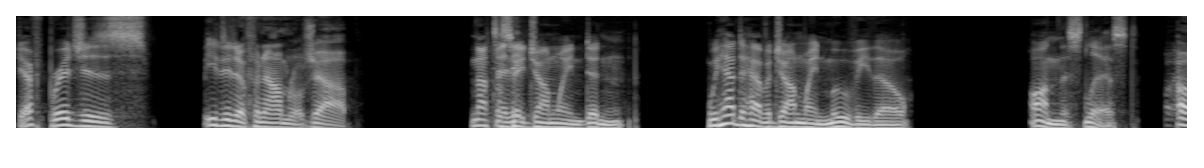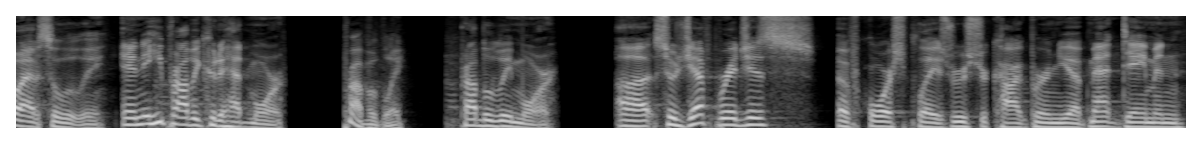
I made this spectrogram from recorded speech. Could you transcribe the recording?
Jeff Bridges, he did a phenomenal job. Not to I say think- John Wayne didn't. We had to have a John Wayne movie though on this list. Oh, absolutely. And he probably could have had more. Probably. Probably more. Uh, so Jeff Bridges, of course, plays Rooster Cogburn. You have Matt Damon.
